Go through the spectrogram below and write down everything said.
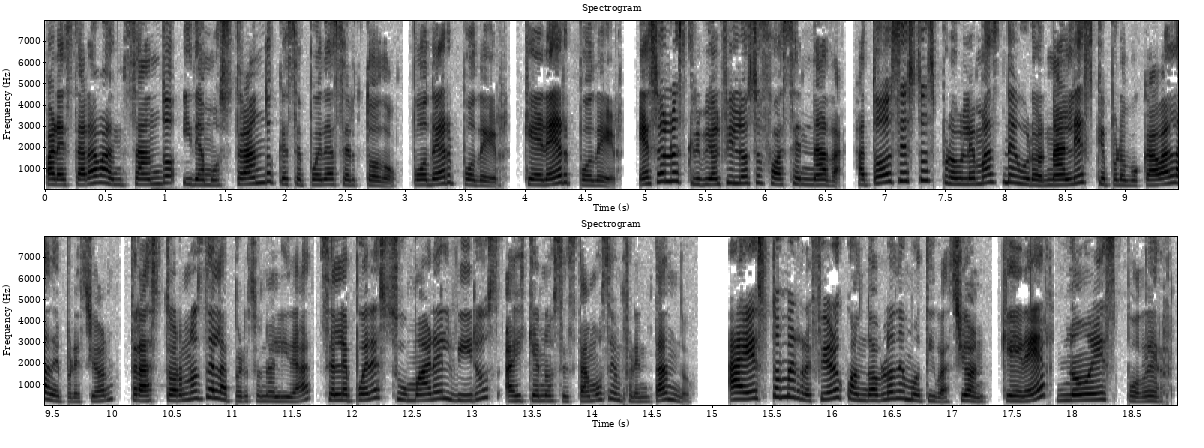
para estar avanzando y demostrando que se puede hacer todo. Poder, poder. Querer, poder. Eso lo escribió el filósofo hace nada. A todos estos problemas neuronales que provocaba la depresión, trastornos de la personalidad, se le puede sumar el virus al que nos estamos enfrentando. A esto me refiero cuando hablo de motivación. Querer no es poder.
